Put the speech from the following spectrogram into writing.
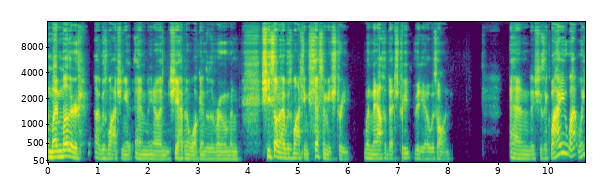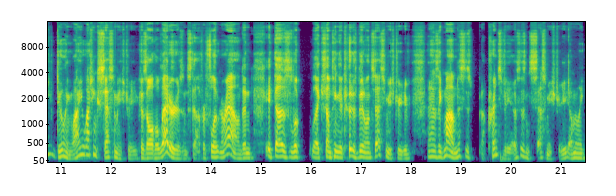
my mother, I was watching it, and you know, and she happened to walk into the room, and she thought I was watching Sesame Street when the Alphabet Street video was on. And she's like, "Why are you? What, what are you doing? Why are you watching Sesame Street? Because all the letters and stuff are floating around, and it does look like something that could have been on Sesame Street." And I was like, "Mom, this is a Prince video. This isn't Sesame Street." I'm like,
